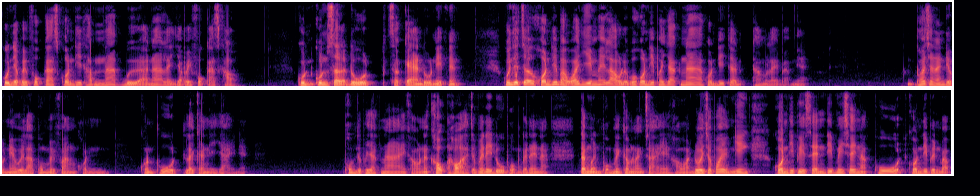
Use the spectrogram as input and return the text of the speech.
คุณอย่าไปโฟกัสคนที่ทำหน้าเบื่อหน้าอะไรอย่าไปโฟกัสเขา คุณคุณเสิร์ชดูสแกนดูนิดนึงคุณจะเจอคนที่แบบว่ายิ้มให้เราหรือว่าคนที่พยักหน้าคนที่จะทำอะไรแบบเนี้ยเพราะฉะนั้นเดี๋ยวนี้เวลาผมไปฟังคนคนพูดรายการใหญ่ๆเนี่ย ผมจะพยักหน้าให้เขานะเขาเขาอาจจะไม่ได้ดูผมก็ได้นะ แต่เหมือนผมเป็นกำลังใจให้เขาอะโดยเฉพาะอย่างยิ่งคนที่ present ที่ไม่ใช่นักพูด คนที่เป็นแบบ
